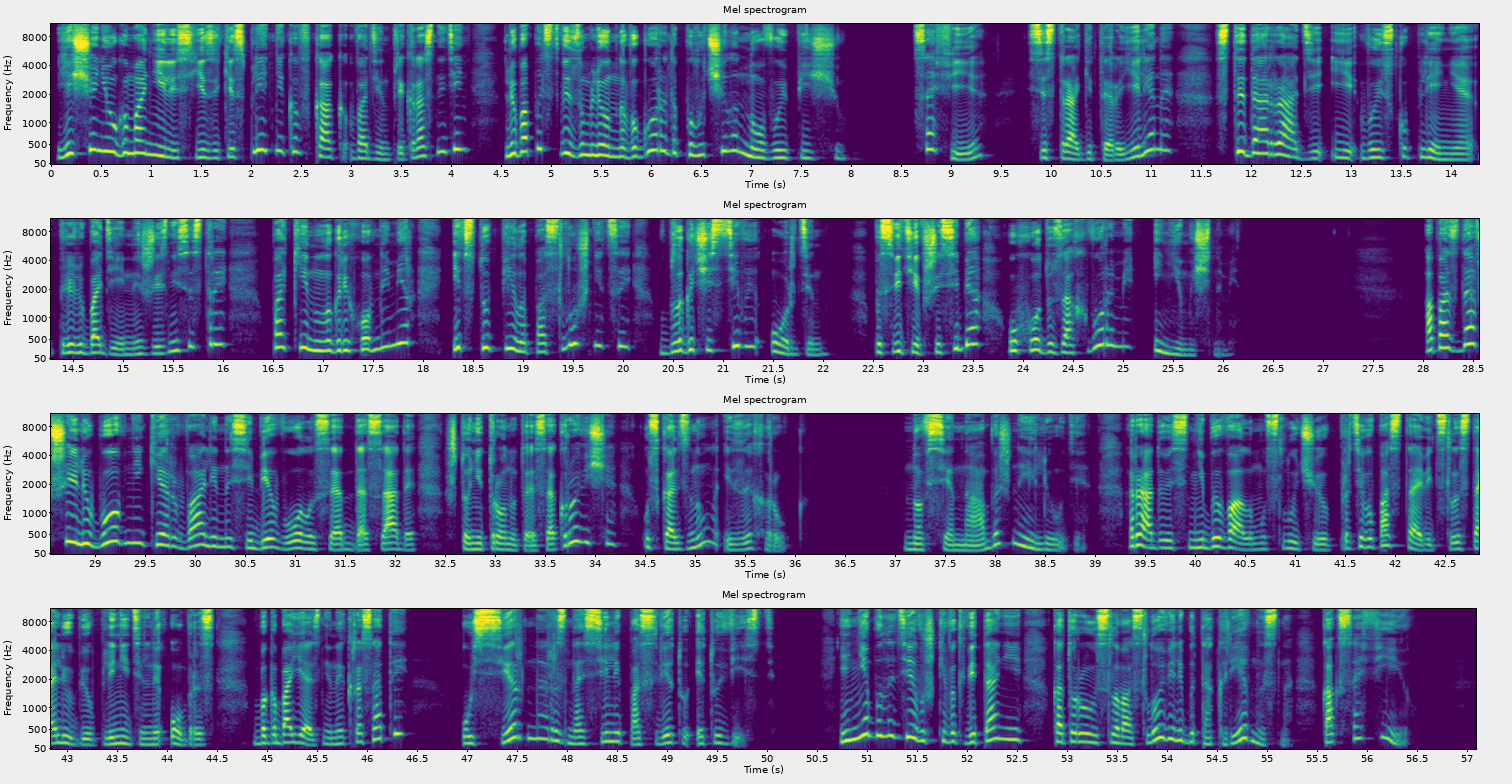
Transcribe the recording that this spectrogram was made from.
Еще не угомонились языки сплетников, как в один прекрасный день любопытство изумленного города получило новую пищу. София, сестра Гетеры Елены, стыда ради и во искупление прелюбодейной жизни сестры, покинула греховный мир и вступила послушницей в благочестивый орден, посвятивший себя уходу за хворыми и немощными. Опоздавшие любовники рвали на себе волосы от досады, что нетронутое сокровище ускользнуло из их рук. Но все набожные люди, радуясь небывалому случаю противопоставить сластолюбию пленительный образ богобоязненной красоты, усердно разносили по свету эту весть. И не было девушки в Аквитании, которую словословили бы так ревностно, как Софию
